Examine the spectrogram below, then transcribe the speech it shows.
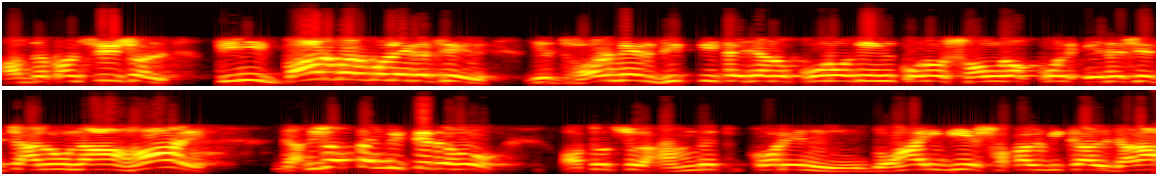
অব দ্য কনস্টিটিউশন তিনি বারবার বলে গেছেন যে ধর্মের ভিত্তিতে যেন কোনোদিন কোনো সংরক্ষণ এদেশে চালু না হয়। জাতিসত্তার ভিত্তিতে হোক। অথচ আম্বেদকরের দোহাই দিয়ে সকাল বিকাল যারা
